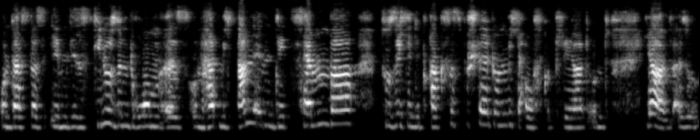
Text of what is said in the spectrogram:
und dass das eben dieses Tino-Syndrom ist und hat mich dann im Dezember zu sich in die Praxis bestellt und mich aufgeklärt. Und ja, also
